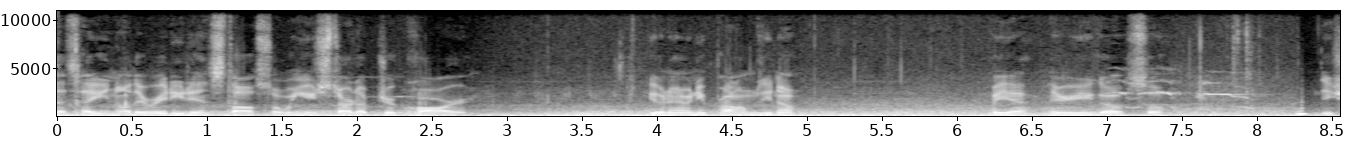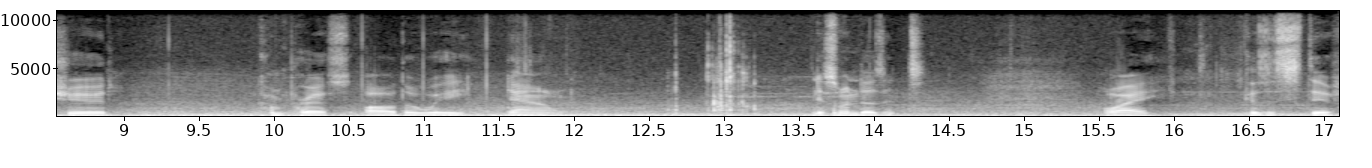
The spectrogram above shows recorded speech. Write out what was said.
that's how you know they're ready to install. So when you start up your car you don't have any problems you know? But yeah there you go. So they should compress all the way down. This one doesn't. Why? Because it's stiff.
